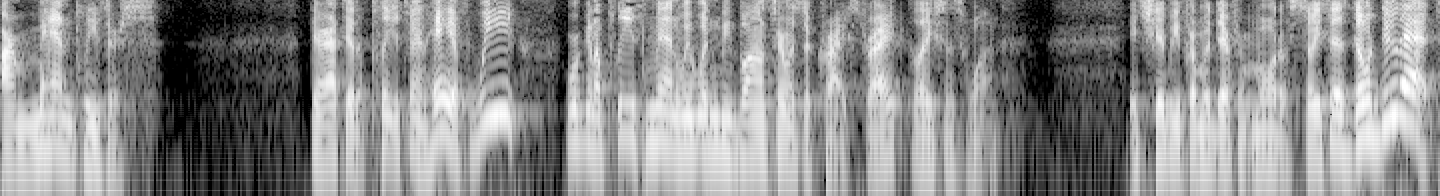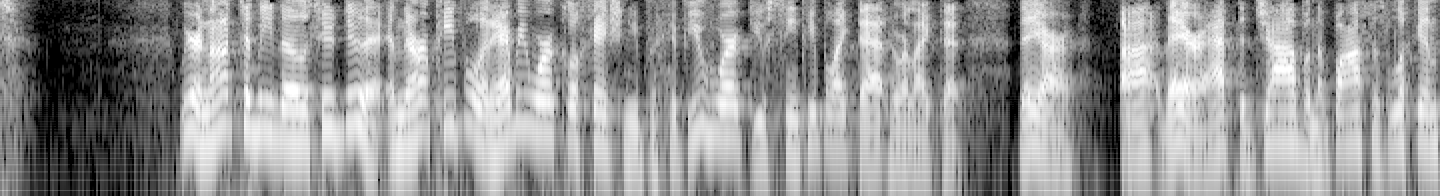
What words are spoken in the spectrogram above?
are man pleasers. They're out there to please men. Hey, if we were going to please men, we wouldn't be bond servants of Christ, right? Galatians 1. It should be from a different motive. So he says, don't do that. We are not to be those who do that. And there are people in every work location. If you've worked, you've seen people like that who are like that. They are, uh, they are at the job when the boss is looking,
